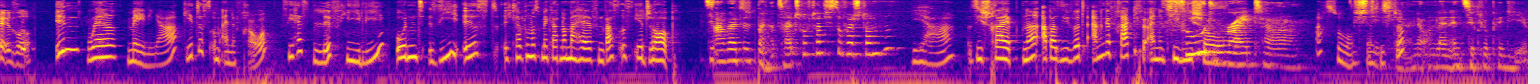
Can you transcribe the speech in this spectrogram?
also. In Wellmania geht es um eine Frau. Sie heißt Liv Healy und sie ist, ich glaube, du musst mir gerade nochmal helfen. Was ist ihr Job? Sie arbeitet bei einer Zeitschrift, hatte ich so verstanden? Ja, sie schreibt, ne? Aber sie wird angefragt für eine TV-Show. Foodwriter. Ach so, ja, Steht siehst hier du. in der Online-Enzyklopädie.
